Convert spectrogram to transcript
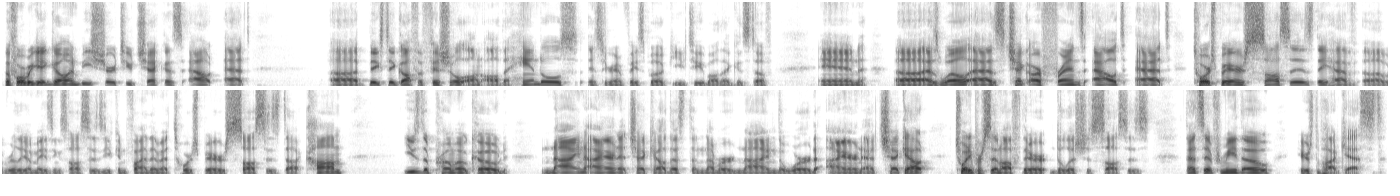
Before we get going, be sure to check us out at uh, Big Stick Golf Official on all the handles Instagram, Facebook, YouTube, all that good stuff. And uh, as well as check our friends out at Torchbearers Sauces. They have uh, really amazing sauces. You can find them at torchbearersauces.com. Use the promo code 9iron at checkout. That's the number 9, the word iron at checkout. 20% off their delicious sauces. That's it for me, though. Here's the podcast.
